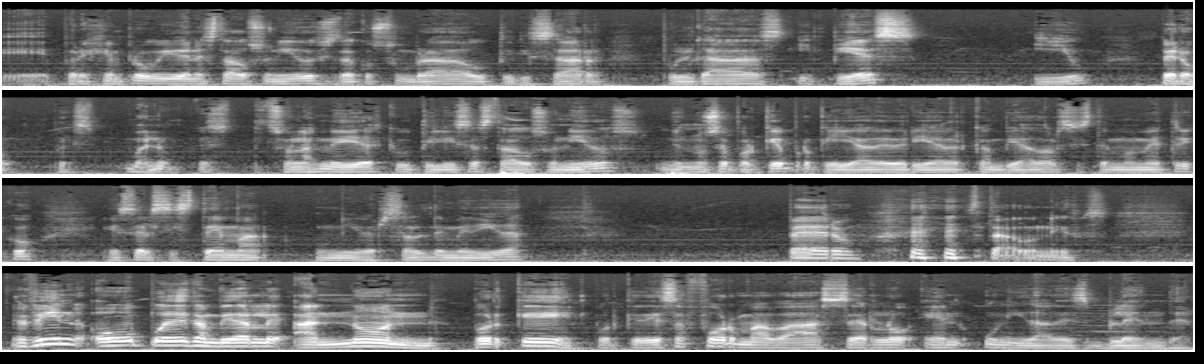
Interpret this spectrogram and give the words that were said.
eh, por ejemplo, vive en Estados Unidos y está acostumbrado a utilizar pulgadas y pies, pero, pues, bueno, son las medidas que utiliza Estados Unidos. Yo no sé por qué, porque ya debería haber cambiado al sistema métrico. Es el sistema universal de medida. Pero, Estados Unidos. En fin, o puede cambiarle a non. ¿Por qué? Porque de esa forma va a hacerlo en unidades Blender.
